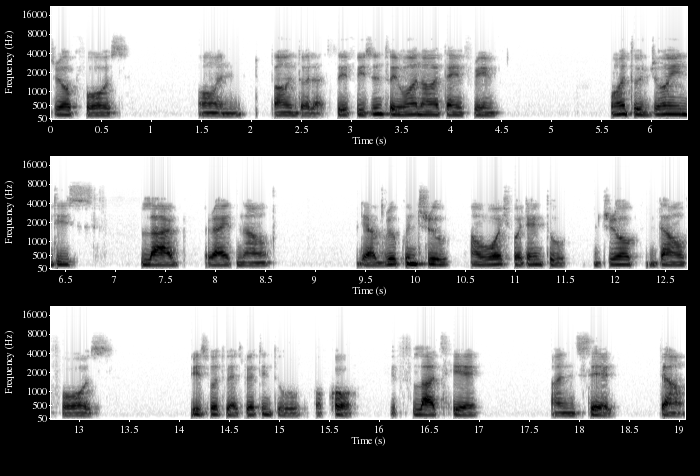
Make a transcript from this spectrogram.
drop for us on pound dollar. So if to a one hour time frame we want to join this flag right now they are broken through and watch for them to drop down for us. This is what we're expecting to occur a flat here and sell down.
